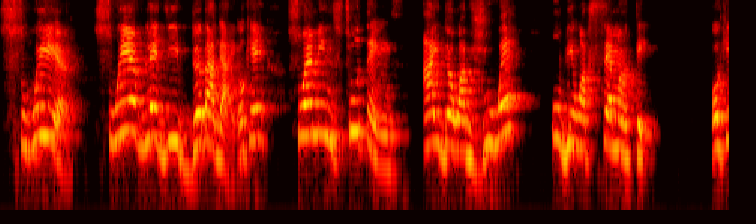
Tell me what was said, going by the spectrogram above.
swear, Swear vle di de bagay, ok? Swear means two things. Either wap joue ou bien wap semente. Ok?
